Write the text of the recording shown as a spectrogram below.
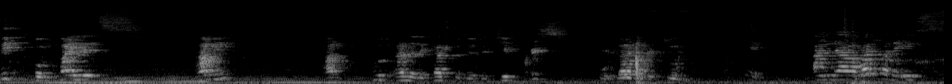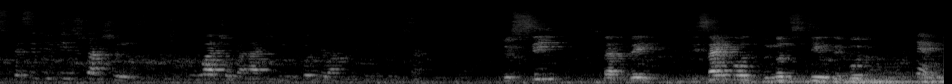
picked from Pilate's army and put under the custody of the chief priest to guard the tomb. Okay. And uh, what were the specific instructions to watch over that tomb? Because there were specific instructions. To see that the disciples do not steal the body. Okay.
